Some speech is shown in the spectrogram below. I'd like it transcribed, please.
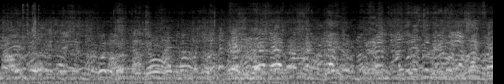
¡Vamos! ¡Vamos! ¡Vamos!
